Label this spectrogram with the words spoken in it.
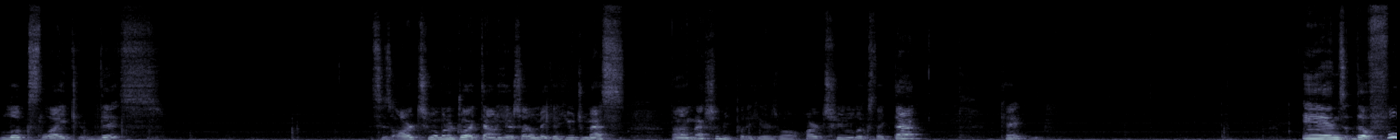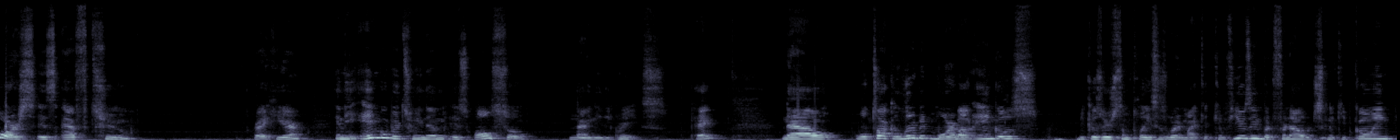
looks like this. This is R2. I'm going to draw it down here so I don't make a huge mess. Um, actually, let me put it here as well. R2 looks like that. Okay. And the force is F2 right here. And the angle between them is also 90 degrees. Okay. Now we'll talk a little bit more about angles because there's some places where it might get confusing, but for now we're just going to keep going.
